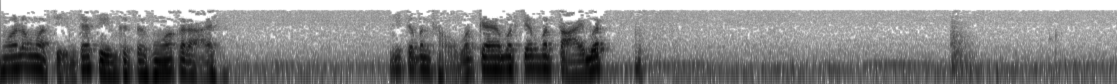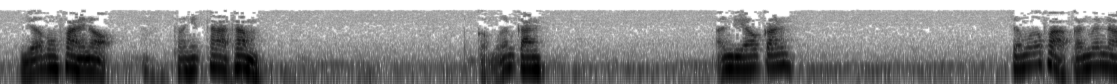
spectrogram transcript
หัวลงมาตีนแต่ตีนขึ้นไปหัวก็ได้นี่จะบรรเทาบรแก่บรเจ็บบรตายเบิดเหลือบงภายนอกพระหิทธาถ้ำก็เหมือนกัน อันเดียวกัน เสมอภาคกันเหมือนนา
